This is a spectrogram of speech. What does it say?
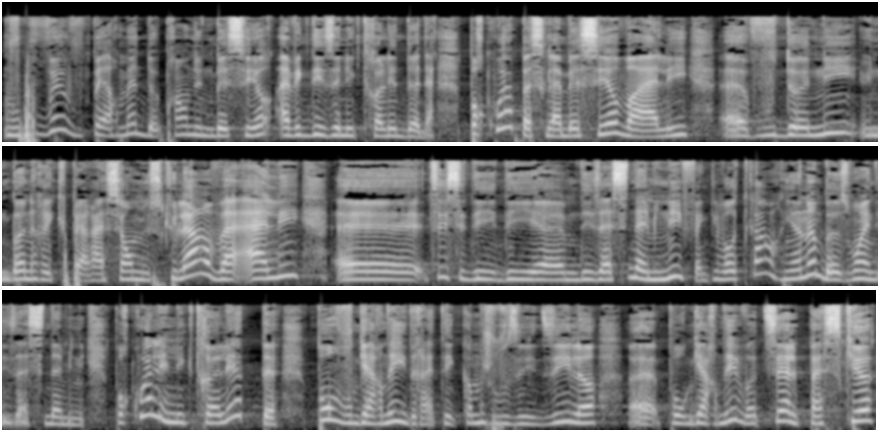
vous pouvez vous permettre de prendre une BCA avec des électrolytes dedans. Pourquoi? Parce que la BCA va aller euh, vous donner une bonne récupération musculaire, va aller, euh, tu sais, c'est des, des, euh, des, acides aminés. Fait que votre corps, il y en a besoin des acides aminés. Pourquoi l'électrolyte? Pour vous garder hydraté, comme je vous ai dit, là, euh, pour garder votre sel. Parce que, tu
